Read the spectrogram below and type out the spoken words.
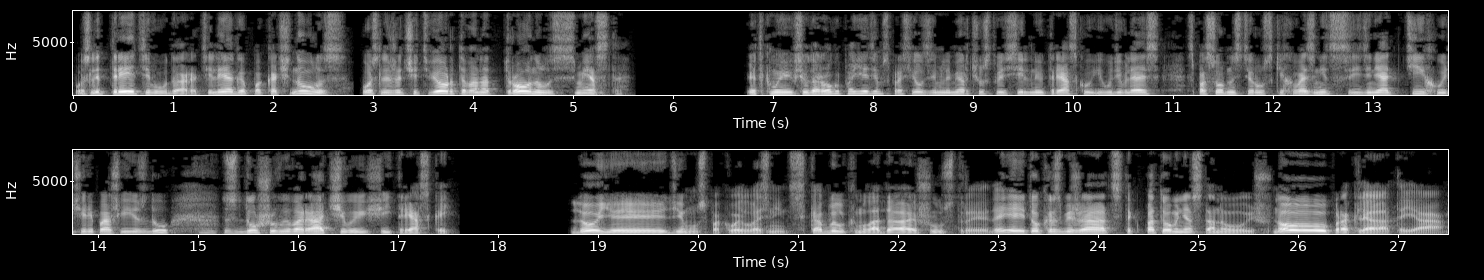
После третьего удара телега покачнулась, после же четвертого она тронулась с места. «Это мы всю дорогу поедем?» — спросил землемер, чувствуя сильную тряску и удивляясь способности русских возниц соединять тихую черепашью езду с душу выворачивающей тряской. «Доедем», — успокоил возниц. «Кобылка молодая, шустрая, да ей только разбежаться, так потом не остановишь. Ну, проклятая!»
